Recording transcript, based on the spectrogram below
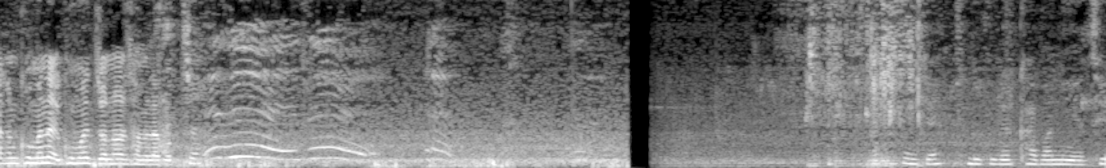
এখন ঘুমানে ঘুমের জন্য ঝামেলা করছে। দুপুরের খাবার নিয়েছি।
